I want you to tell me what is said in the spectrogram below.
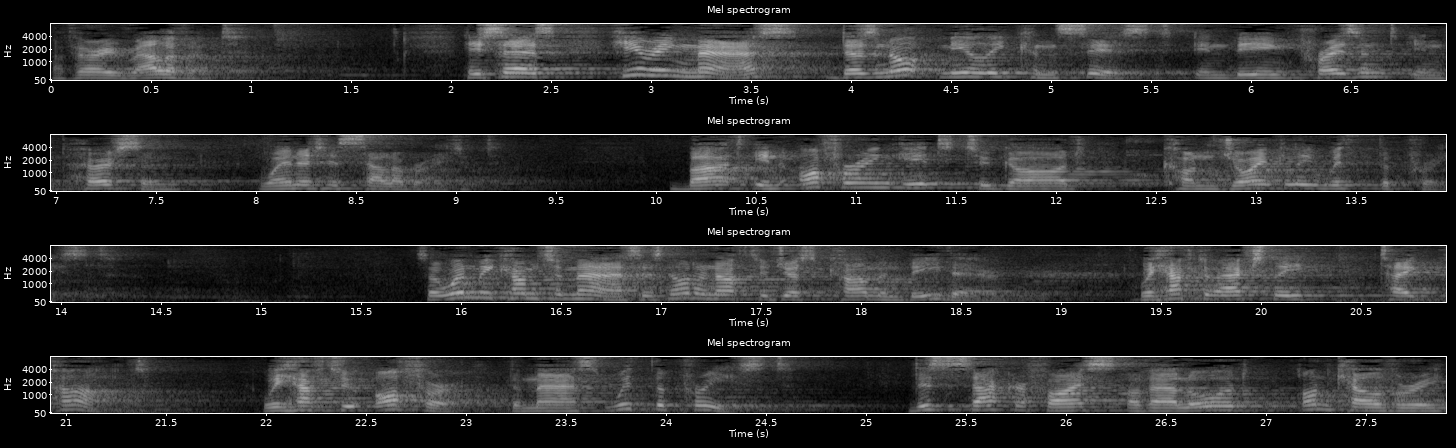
are very relevant. He says, Hearing Mass does not merely consist in being present in person when it is celebrated, but in offering it to God conjointly with the priest. So when we come to Mass, it's not enough to just come and be there. We have to actually take part. We have to offer the Mass with the priest, this sacrifice of our Lord on Calvary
